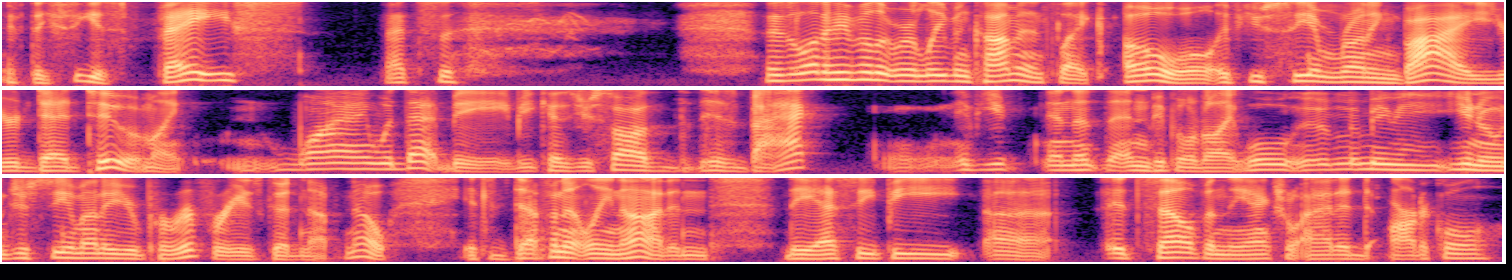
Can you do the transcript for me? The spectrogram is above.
if they see his face, that's. There's a lot of people that were leaving comments like, oh, well, if you see him running by, you're dead too. I'm like, why would that be? Because you saw his back? If you and then and people are like, well, maybe you know, just see him out of your periphery is good enough. No, it's definitely not. And the SCP uh, itself in the actual added article,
